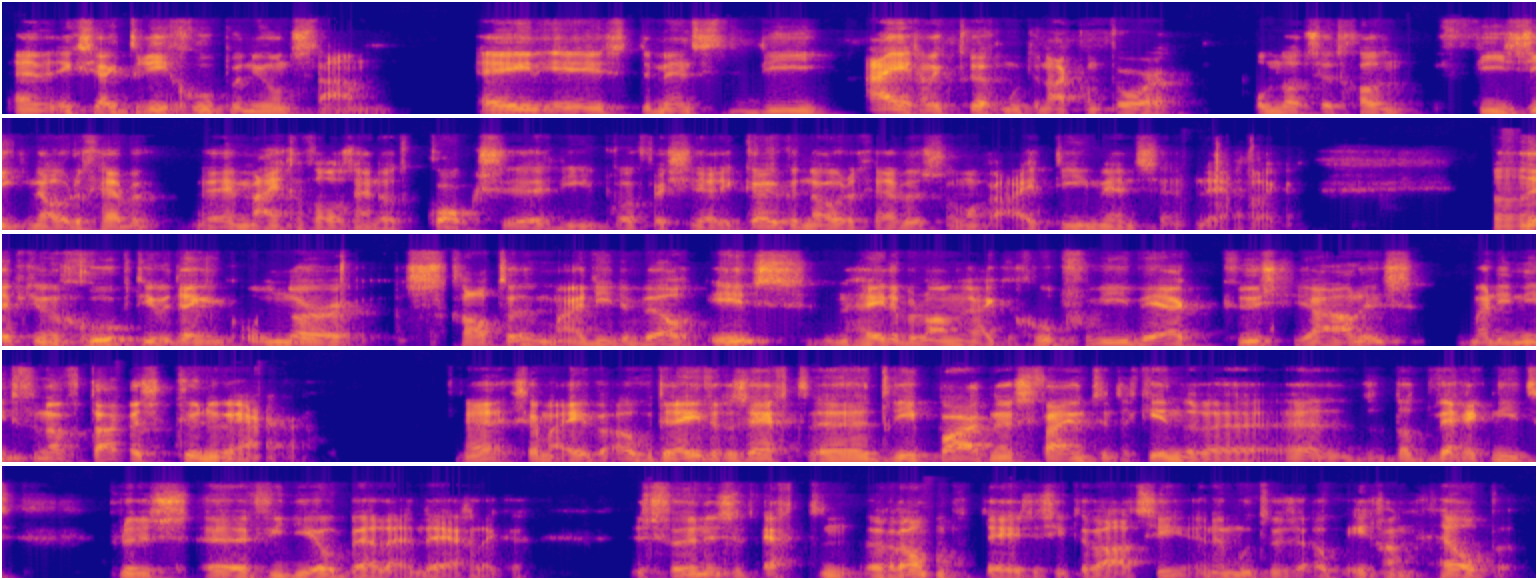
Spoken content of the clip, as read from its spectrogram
En ik zie eigenlijk drie groepen nu ontstaan. Eén is de mensen die eigenlijk terug moeten naar kantoor omdat ze het gewoon fysiek nodig hebben. In mijn geval zijn dat koks eh, die professionele keuken nodig hebben, sommige IT-mensen en dergelijke. Dan heb je een groep die we denk ik onderschatten, maar die er wel is. Een hele belangrijke groep voor wie werk cruciaal is, maar die niet vanaf thuis kunnen werken. ik zeg maar even overdreven gezegd, uh, drie partners, 25 kinderen, dat werkt niet, plus uh, videobellen en dergelijke. Dus voor hun is het echt een ramp, deze situatie. En daar moeten we ze ook in gaan helpen.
